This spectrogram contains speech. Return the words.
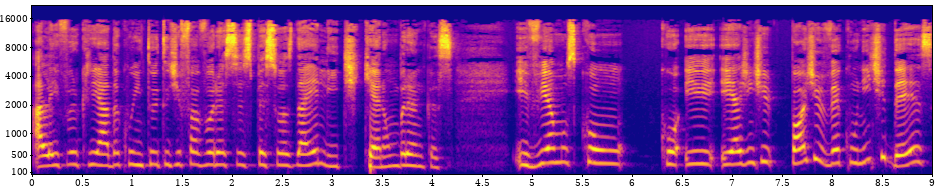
A lei foi criada com o intuito de favorecer as pessoas da elite, que eram brancas. E víamos com, com e, e a gente pode ver com nitidez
